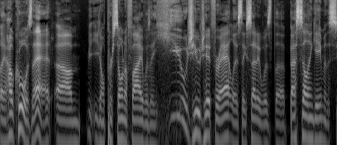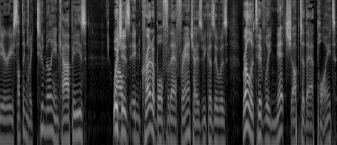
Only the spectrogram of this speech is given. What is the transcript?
Like how cool was that? Um, you know, Persona 5 was a huge, huge hit for Atlus. They said it was the best selling game of the series, something like 2 million copies, which Wow. is incredible for that franchise because it was relatively niche up to that point.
